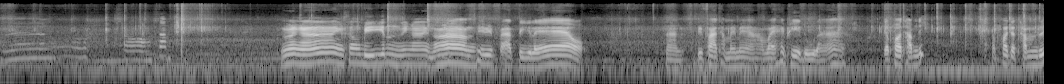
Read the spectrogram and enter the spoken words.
หนึ่ง สองสามนี่ไงเครื่องบินนี่ไงนั่นพี่พี่ฟ้าตีแล้วนั่นพี่ฟ้าทำให้แม่เอาไว้ให้พี่ดูนะเดี๋ยวพ่อทำดิเดี๋ยวพ่อจะทำดิ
